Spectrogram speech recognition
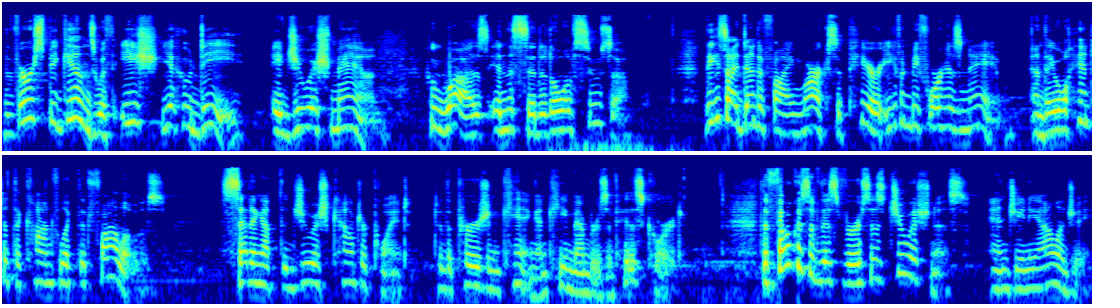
The verse begins with Ish Yehudi, a Jewish man, who was in the citadel of Susa. These identifying marks appear even before his name, and they will hint at the conflict that follows, setting up the Jewish counterpoint to the Persian king and key members of his court. The focus of this verse is Jewishness and genealogy.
